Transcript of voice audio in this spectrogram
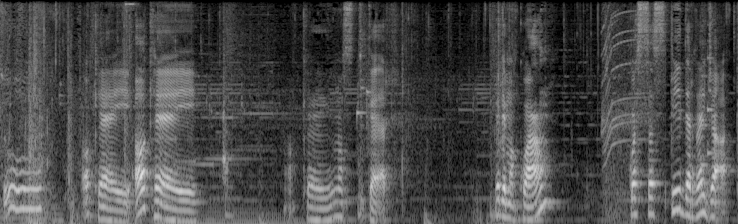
su. Ok, ok. Ok, uno sticker. Vediamo qua. Questa speed range up.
